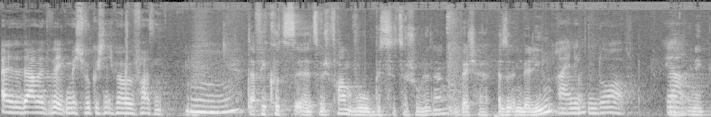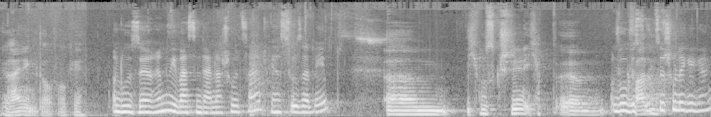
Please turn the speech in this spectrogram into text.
also damit will ich mich wirklich nicht mehr befassen. Mhm. Darf ich kurz äh, zwischenfragen, wo bist du zur Schule gegangen? In welcher, also in Berlin? Reinickendorf. Ja. ja Reinickendorf, okay. Und du, Sören, wie war es in deiner Schulzeit? Wie hast du es erlebt? Ähm, ich muss gestehen, ich habe. Ähm, Und wo bist du zur Schule gegangen?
